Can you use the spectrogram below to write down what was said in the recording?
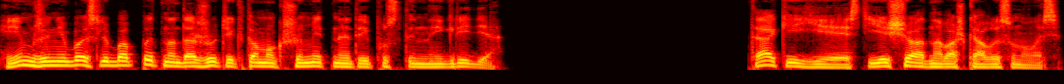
Им же, небось, любопытно до жути, кто мог шуметь на этой пустынной гряде. Так и есть, еще одна башка высунулась.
